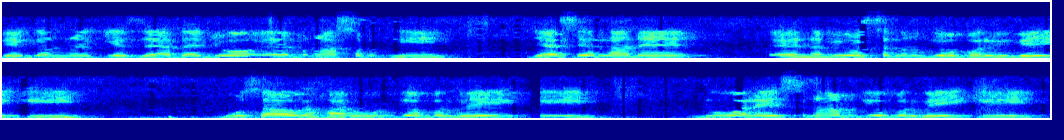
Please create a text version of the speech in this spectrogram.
लेकिन ये ज़्यादा जो मुनासब थी। जैसे अल्लाह ने नबी वसल्लम के ऊपर भी वही की, मूसा और हारून के ऊपर वही की नू अलैहिस्सलाम के ऊपर वही की,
